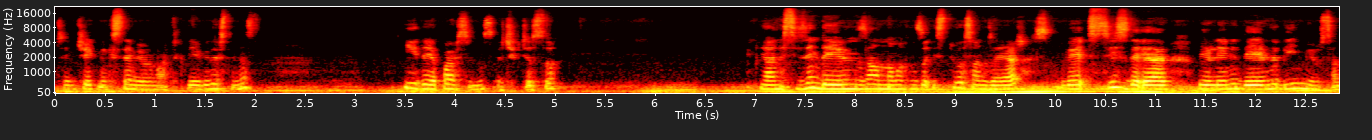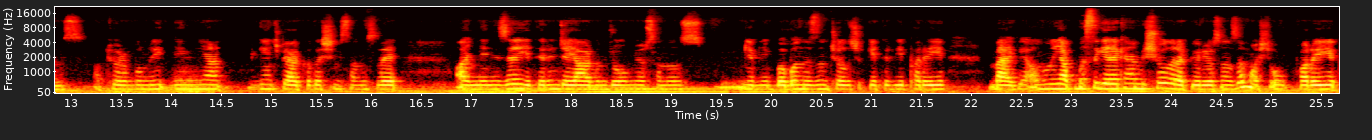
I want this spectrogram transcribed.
seni çekmek istemiyorum artık diyebilirsiniz. İyi de yaparsınız açıkçası. Yani sizin değerinizi anlamanızı istiyorsanız eğer ve siz de eğer birilerinin değerini bilmiyorsanız, atıyorum bunu dinleyen genç bir arkadaşımsanız ve annenize yeterince yardımcı olmuyorsanız, ne bileyim babanızın çalışıp getirdiği parayı belki onun yapması gereken bir şey olarak görüyorsanız ama işte o parayı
